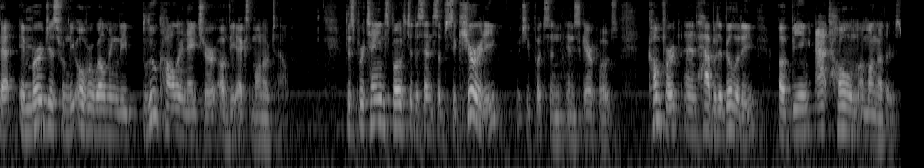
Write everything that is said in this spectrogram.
that emerges from the overwhelmingly blue collar nature of the ex monotown. This pertains both to the sense of security, which he puts in, in scare quotes, comfort and habitability of being at home among others,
